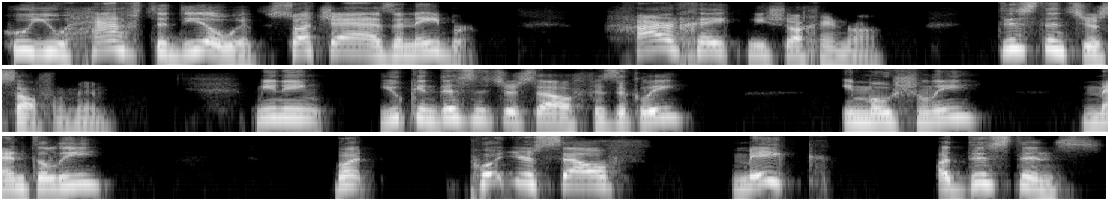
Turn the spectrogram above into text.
who you have to deal with, such as a neighbor. Distance yourself from him, meaning you can distance yourself physically, emotionally, mentally, put yourself, make a distance,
